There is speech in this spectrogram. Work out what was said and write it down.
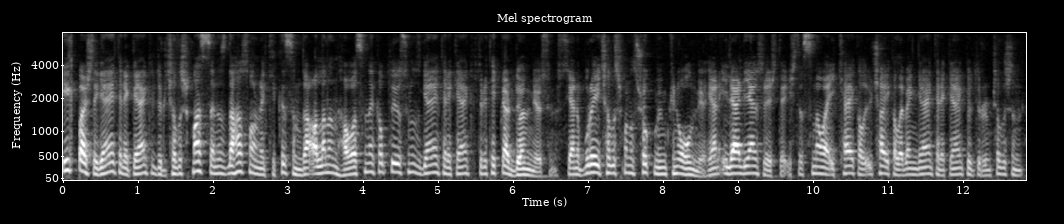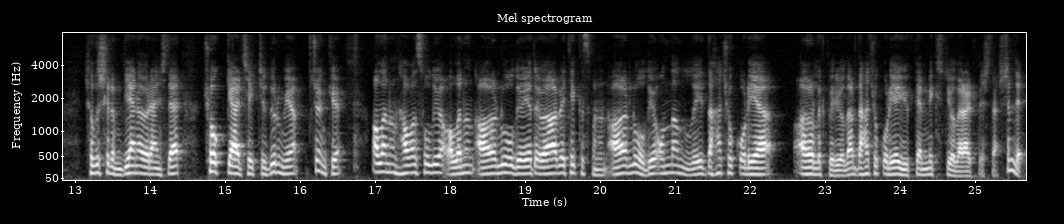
ilk başta genel yetenek genel kültürü çalışmazsanız daha sonraki kısımda alanın havasına kapılıyorsunuz. Genel yetenek genel kültürü tekrar dönmüyorsunuz. Yani burayı çalışmanız çok mümkün olmuyor. Yani ilerleyen süreçte işte sınava 2 ay kala 3 ay kala ben genel yetenek genel kültürüm çalışın çalışırım diyen öğrenciler çok gerçekçi durmuyor. Çünkü alanın havası oluyor, alanın ağırlığı oluyor ya da ÖABT kısmının ağırlığı oluyor. Ondan dolayı daha çok oraya ağırlık veriyorlar. Daha çok oraya yüklenmek istiyorlar arkadaşlar. Şimdi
